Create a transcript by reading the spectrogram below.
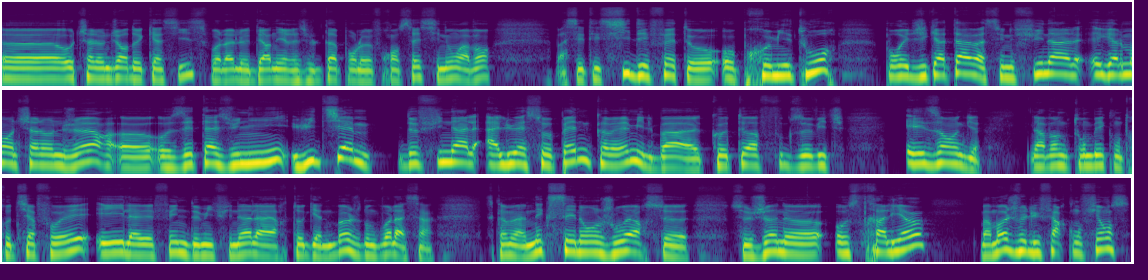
euh, au Challenger de Cassis. Voilà le dernier résultat pour le Français. Sinon, avant, bah, c'était six défaites au, au premier tour. Pour Ejikata, bah, c'est une finale également en Challenger euh, aux États-Unis. Huitième de finale à l'US Open, quand même. Il bat euh, Kotov, Fuxovic et Zhang avant de tomber contre Tiafoe et il avait fait une demi-finale à Hertogenbosch. Donc voilà, c'est quand même un excellent joueur, ce, ce jeune euh, Australien. Bah moi, je vais lui faire confiance.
